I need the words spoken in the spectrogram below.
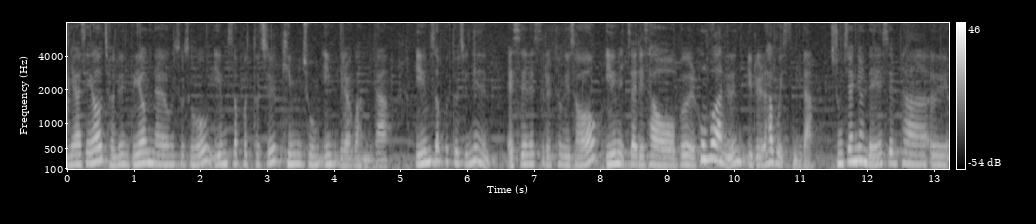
안녕하세요. 저는 느영나영 소속 이음 서포터즈 김종임이라고 합니다. 이음 서포터즈는 SNS를 통해서 이음 일자리 사업을 홍보하는 일을 하고 있습니다. 중장년 내센터의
